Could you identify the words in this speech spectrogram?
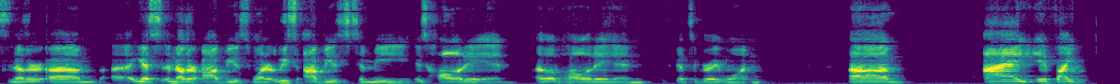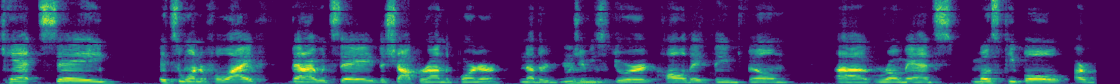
it's another um i guess another obvious one or at least obvious to me is holiday inn. I love holiday inn. That's a great one. Um i if i can't say it's a wonderful life then i would say the shop around the corner another jimmy Mm. stewart holiday themed film uh, romance. Most people are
